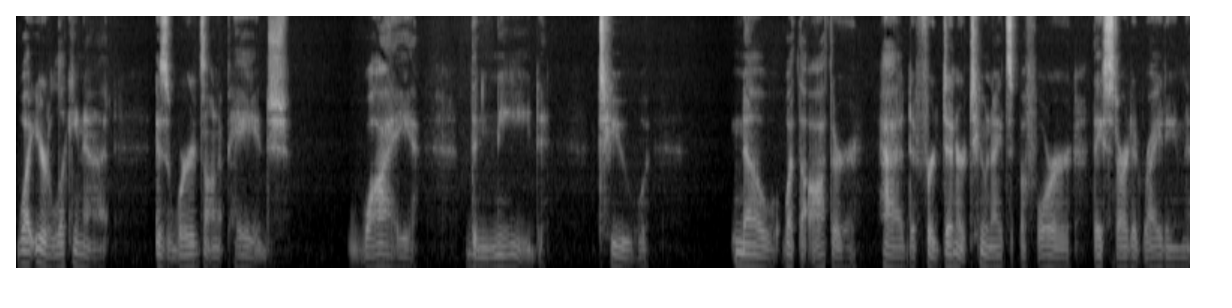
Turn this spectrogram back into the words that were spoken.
what you're looking at is words on a page, why the need to know what the author had for dinner two nights before they started writing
